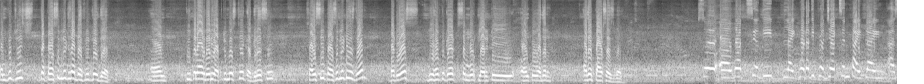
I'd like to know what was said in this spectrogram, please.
and with which the possibilities are definitely there. And people are very optimistic, aggressive. So I see possibilities there, but yes, we have to get some more clarity onto other other parts as well. Uh, what's the like what are the projects in pipeline as?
